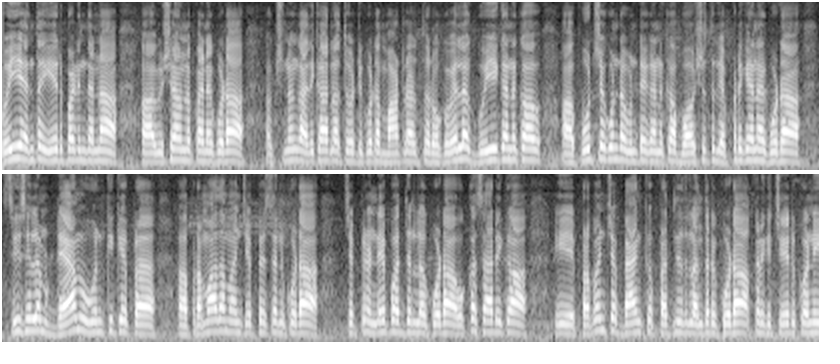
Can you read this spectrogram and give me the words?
గొయ్యి ఎంత ఏర్పడిందన్న విషయంపైన కూడా క్షుణ్ణంగా అధికారులతోటి కూడా మాట్లాడుతారు. ఒకవేళ గొయ్యి కనుక పూడ్చకుండా ఉంటే కనుక భవిష్యత్తులో ఎప్పటికైనా కూడా శ్రీశైలం డ్యామ్ ఉనికికే ప్ర ప్రమాదం అని చెప్పేసి అని కూడా చెప్పిన నేపథ్యంలో కూడా ఒక్కసారిగా ఈ ప్రపంచ బ్యాంక్ ప్రతినిధులందరూ కూడా అక్కడికి చేరుకొని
